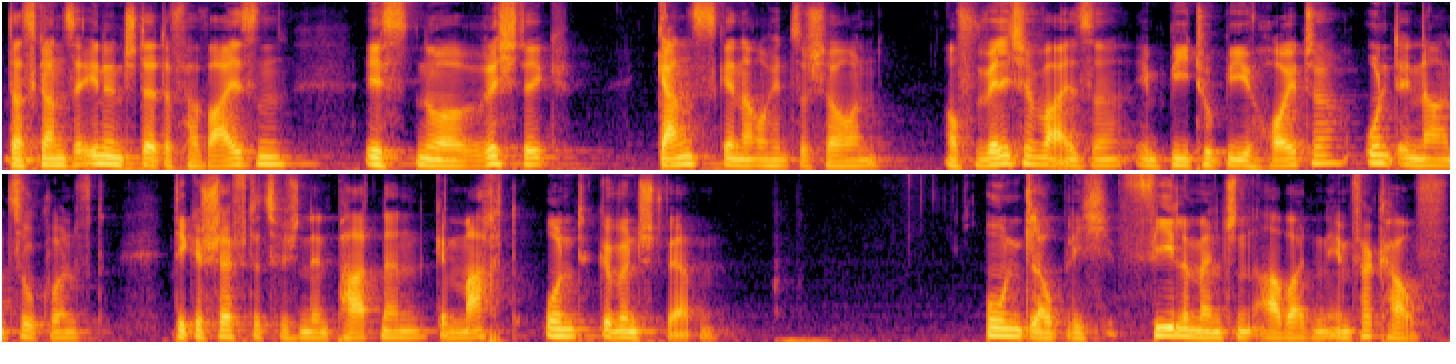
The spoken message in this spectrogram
dass ganze Innenstädte verweisen, ist nur richtig, ganz genau hinzuschauen, auf welche Weise im B2B heute und in naher Zukunft die Geschäfte zwischen den Partnern gemacht und gewünscht werden. Unglaublich viele Menschen arbeiten im Verkauf.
